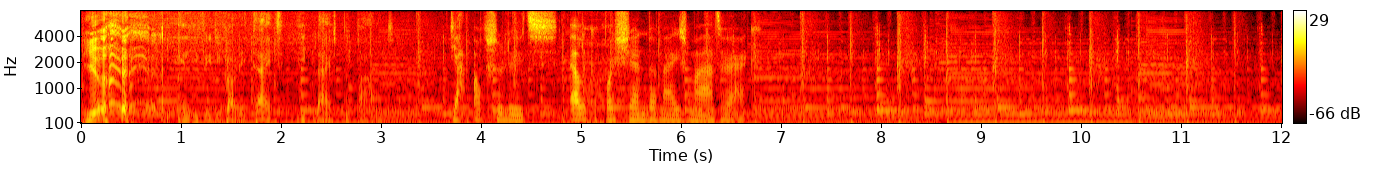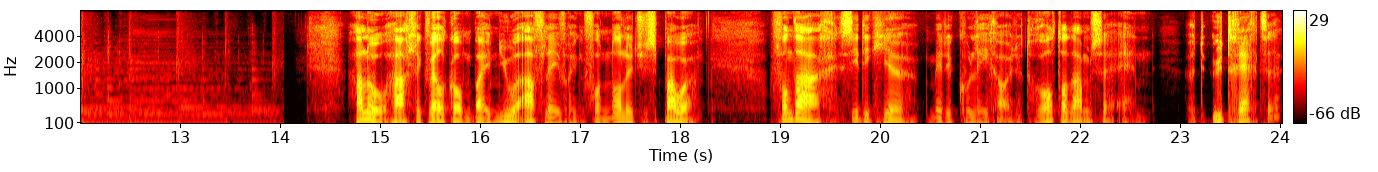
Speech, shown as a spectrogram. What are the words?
Ja. Die individualiteit die blijft bepalend. Ja, absoluut. Elke patiënt bij mij is maatwerk. Hallo, hartelijk welkom bij een nieuwe aflevering van Knowledge is Power. Vandaag zit ik hier met een collega uit het Rotterdamse en het Utrechtse.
